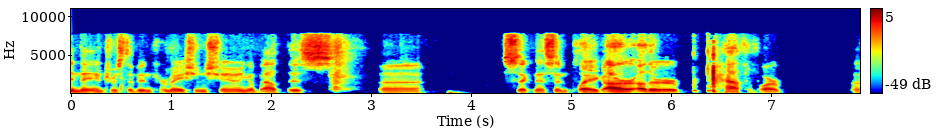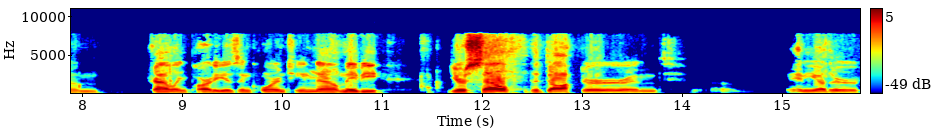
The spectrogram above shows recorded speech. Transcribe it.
in the interest of information sharing about this uh, sickness and plague, our other half of our um, traveling party is in quarantine now. Maybe yourself, the doctor, and um, any other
